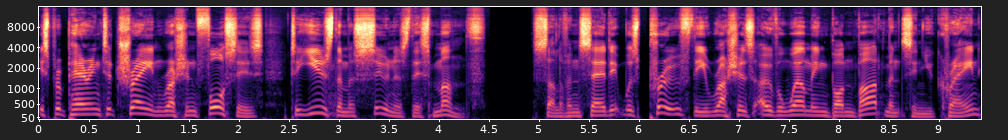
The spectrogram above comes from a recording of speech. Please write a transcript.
is preparing to train Russian forces to use them as soon as this month. Sullivan said it was proof the Russia's overwhelming bombardments in Ukraine,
